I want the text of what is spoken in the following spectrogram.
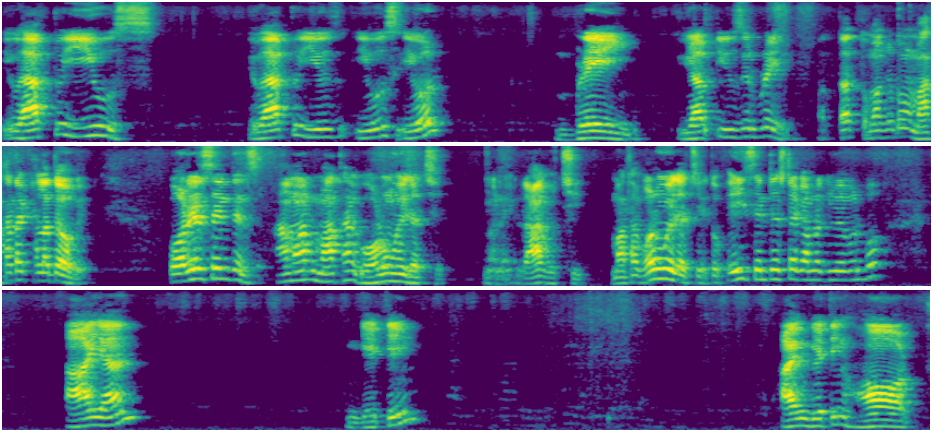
you have to use you have to use use your brain you have to use your brain অর্থাৎ তোমাকে তোমার মাথাটা খেলাতে হবে। পরের সেন্টেন্স আমার মাথা গরম হয়ে যাচ্ছে। মানে রাগ হচ্ছি। মাথা গরম হয়ে যাচ্ছে। তো এই সেন্টেন্সটাকে আমরা কীভাবে বলব? I am getting I am getting hot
